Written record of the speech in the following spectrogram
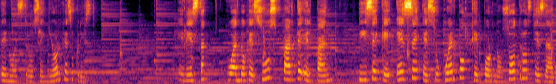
de nuestro Señor Jesucristo. En esta, cuando Jesús parte el pan, dice que ese es su cuerpo que por nosotros es dado.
